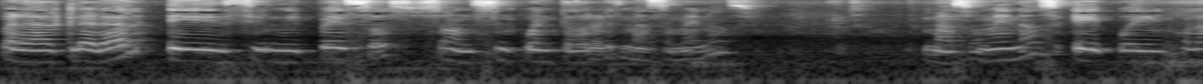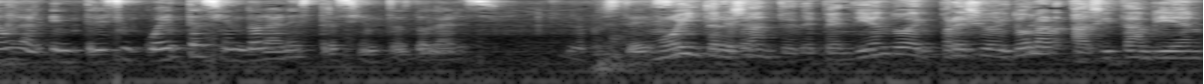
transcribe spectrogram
Para aclarar, eh, 100 mil pesos son 50 dólares más o menos. Más o menos eh, pueden colaborar entre 50, 100 dólares, 300 dólares. Muy interesante, dependiendo del precio del dólar, así también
